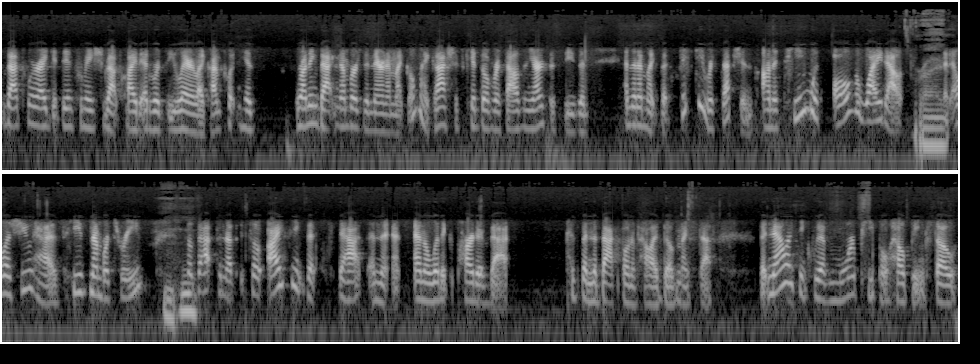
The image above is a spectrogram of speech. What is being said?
that's where I get the information about Clyde Edwards-Helaire. Like I'm putting his running back numbers in there, and I'm like, oh my gosh, this kid's over a thousand yards this season. And then I'm like, but 50 receptions on a team with all the wideouts Right. that LSU has, he's number 3 mm-hmm. So that's another. So I think that stats and the analytic part of that has been the backbone of how I build my stuff. But now I think we have more people helping. So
